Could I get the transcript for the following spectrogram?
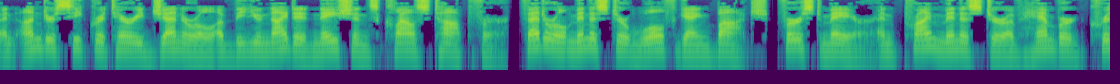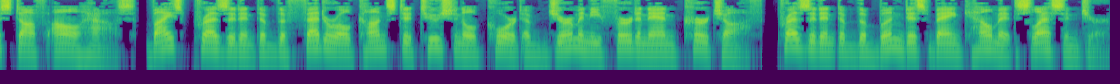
and Undersecretary General of the United Nations Klaus Topfer, Federal Minister Wolfgang Botsch, First Mayor and Prime Minister of Hamburg Christoph Ahlhaus, Vice President of the Federal Constitutional Court of Germany Ferdinand Kirchhoff, President of the Bundesbank Helmut Schlesinger,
